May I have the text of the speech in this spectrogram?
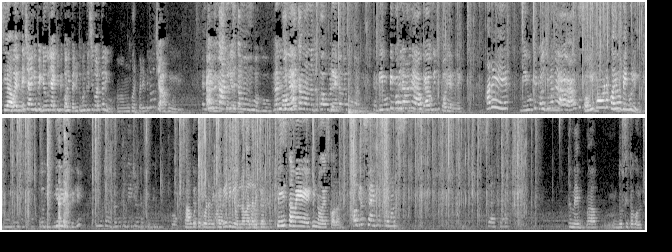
ସିଏ ଆଉ ଏମିତି ଯାଇକି ଭିଡ଼ିଓକୁ ଯାଇକି ବି କହିପାରିବି ତୁମେ କିଛି କରିପାରିବୁ ମୁଁ କରିପାରିବି ମୁଁ ଚାହୁଁନି ମୁହଁକୁ ବିୟୁଟି କହିଲା ମାନେ ଆଉ ଆଉ କିଛି କହିବାର ନାହିଁ ଆରେ ବିୟୁଟି କହିଛି ମାନେ ଆଉ କହି କଣ କହିବ ବେଙ୍ଗୁଲି ଆଉ ଗୋଟେ କୋଡା ଦେଖିବି ଏଇଟା ୟେଲୋ ବାଲା ଦେଖିବି ପ୍ଲିଜ ତମେ ଏଠି ନଏଜ କରନି okay thank you so much ତମେ ଦୂଷିତ କରୁଛ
